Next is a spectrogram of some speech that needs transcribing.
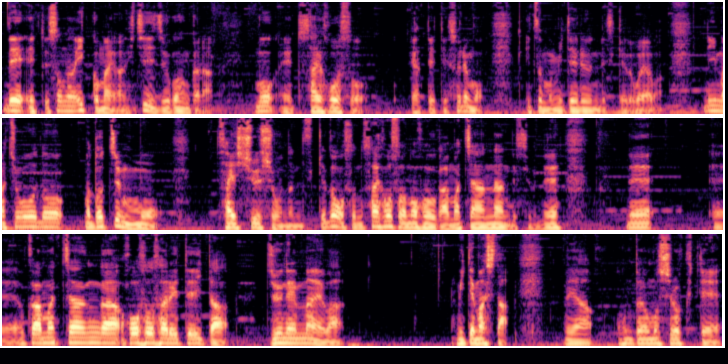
で、えっと、その1個前がね7時15分からも、えっと、再放送やっててそれもいつも見てるんですけど親は。で今ちょうど、まあ、どっちももう最終章なんですけどその再放送の方が「あまちゃん」なんですよね。で、えー、僕あまちゃんが放送されていた10年前は見てました。いや本当に面白くて、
